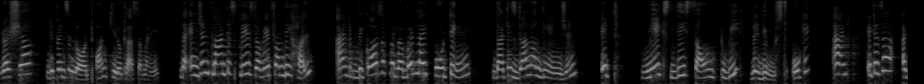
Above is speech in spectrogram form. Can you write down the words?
Russia depends a lot on Kilo class submarine. The engine plant is placed away from the hull and because of a rubber-like coating that is done on the engine, it makes the sound to be reduced, okay? And it is a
